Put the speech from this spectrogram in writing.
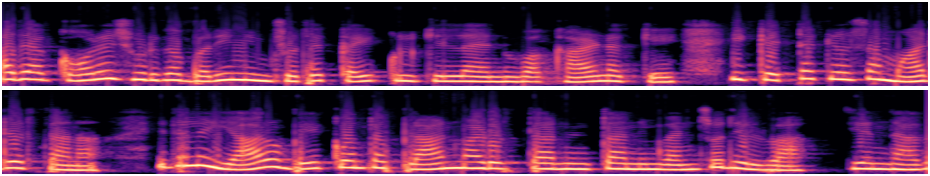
ಆದರೆ ಆ ಕಾಲೇಜ್ ಹುಡುಗ ಬರೀ ನಿಮ್ಮ ಜೊತೆ ಕೈ ಕುಲ್ಕಿಲ್ಲ ಎನ್ನುವ ಕಾರಣಕ್ಕೆ ಈ ಕೆಟ್ಟ ಕೆಲಸ ಮಾಡಿರ್ತಾನ? ಇದೆಲ್ಲ ಯಾರೋ ಬೇಕು ಅಂತ ಪ್ಲಾನ್ ಮಾಡಿರ್ತಾರಂತ ನಿಮ್ಗೆ ಅನ್ಸೋದಿಲ್ವಾ? ಎಂದಾಗ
